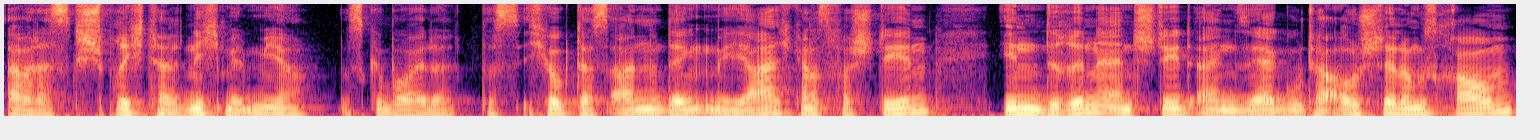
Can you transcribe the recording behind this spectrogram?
aber das spricht halt nicht mit mir, das Gebäude. Das, ich gucke das an und denke mir, ja, ich kann das verstehen. Innen drin entsteht ein sehr guter Ausstellungsraum,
